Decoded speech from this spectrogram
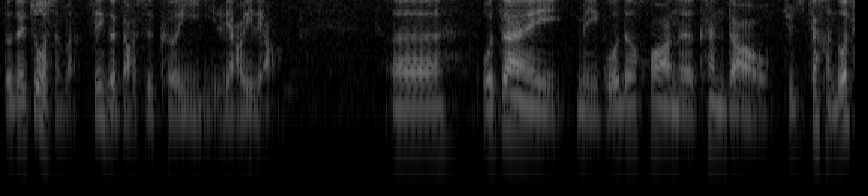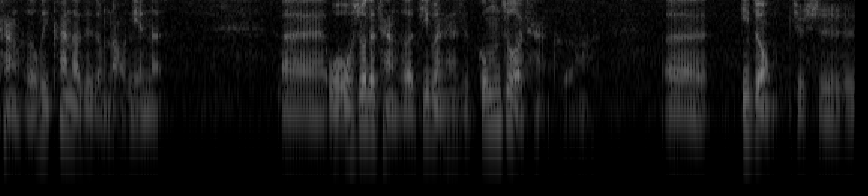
都在做什么？这个倒是可以聊一聊。呃，我在美国的话呢，看到就是在很多场合会看到这种老年人。呃，我我说的场合基本上是工作场合哈。呃，一种就是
